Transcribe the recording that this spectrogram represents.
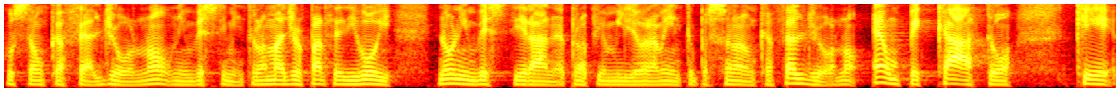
costa un caffè al giorno, un investimento. La maggior parte di voi non investirà nel proprio miglioramento personale un caffè al giorno. È un peccato che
